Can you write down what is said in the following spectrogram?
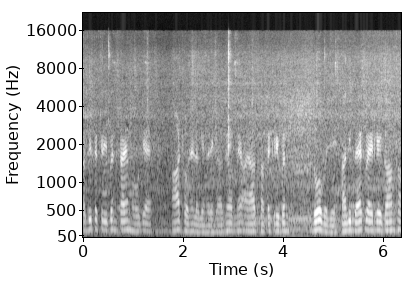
अभी तकरीबन टाइम हो गया है। आठ होने लगे मेरे ख्याल में और मैं आया था तकरीबन दो बजे। खाली बैक लाइट का ही काम था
